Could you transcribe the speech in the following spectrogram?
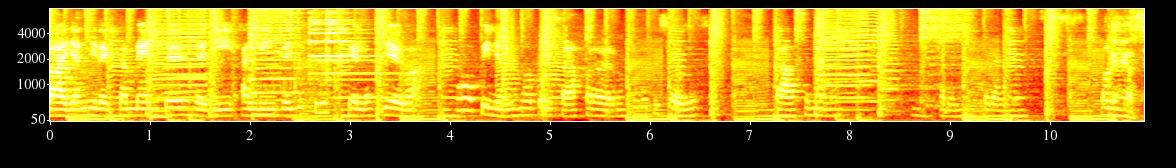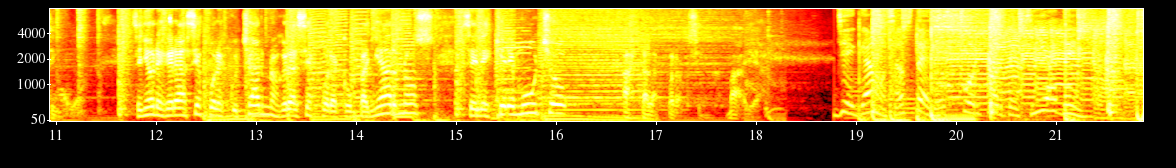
vayan directamente desde allí al link de YouTube que los lleva a opiniones no autorizadas para ver nuestros episodios cada semana. Nos estaremos esperando. es así. Señores, gracias por escucharnos, gracias por acompañarnos. Se les quiere mucho. Hasta la próxima. Vaya. Llegamos a ustedes por cortesía de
